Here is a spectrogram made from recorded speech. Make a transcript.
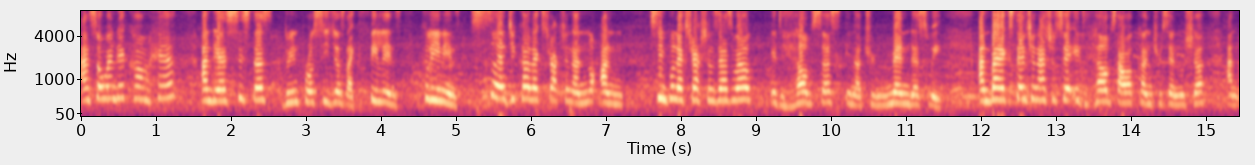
And so when they come here and they assist us doing procedures like fillings, cleanings, surgical extraction, and, not, and simple extractions as well, it helps us in a tremendous way. And by extension, I should say it helps our country, St. Lucia. And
